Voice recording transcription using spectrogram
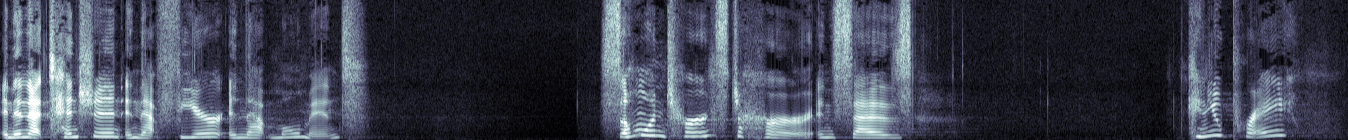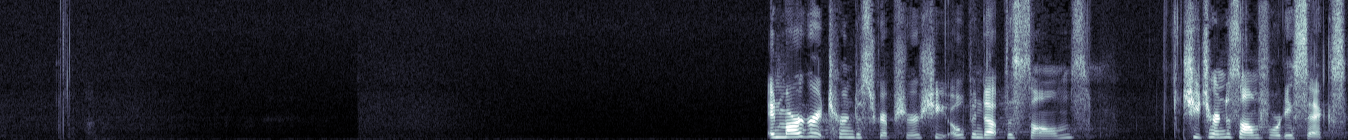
And in that tension, in that fear, in that moment, someone turns to her and says, Can you pray? And Margaret turned to scripture. She opened up the Psalms. She turned to Psalm 46,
